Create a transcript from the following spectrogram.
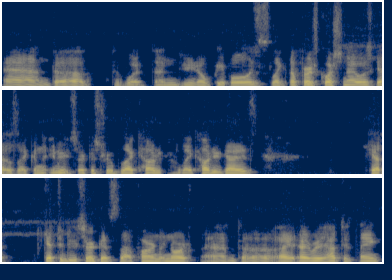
and uh, what and you know people is like the first question I always get is like an Inuit circus troupe. Like how like how do you guys get get to do circus that far in the north. And uh, I, I, really had to thank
